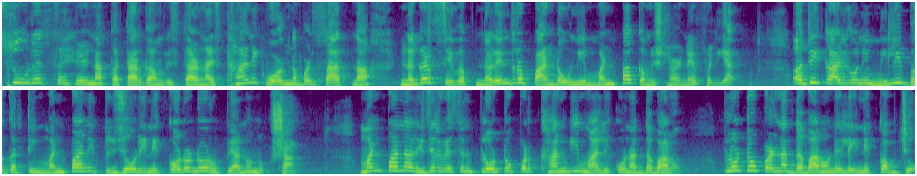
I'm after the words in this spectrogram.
સુરત શહેરના કતારગામ વિસ્તારના સ્થાનિક વોર્ડ નંબર સાતના નગરસેવક નરેન્દ્ર પાંડવની મનપા કમિશનરને ફરિયાદ. અધિકારીઓની મિલીભગતથી મનપાની તિજોરીને કરોડો રૂપિયાનું નુકસાન. મનપાના રિઝર્વેશન પ્લોટો પર ખાનગી માલિકોના દબાણો. પ્લોટો પરના દબાણોને લઈને કબજો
